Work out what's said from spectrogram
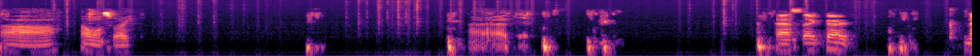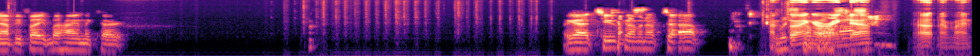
Aw, almost worked. Alright, I did. Pass that cart. Not be fighting behind the cart. I got two coming up top. I'm Which throwing a ring down. Oh, never mind.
